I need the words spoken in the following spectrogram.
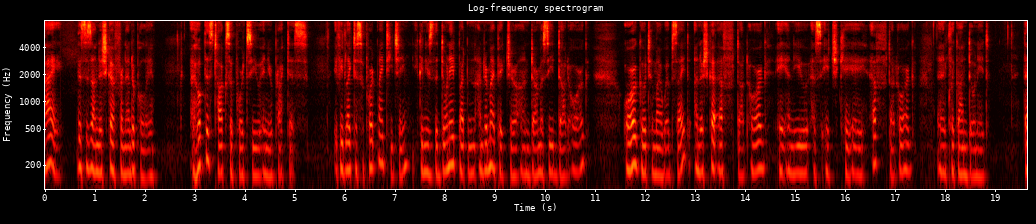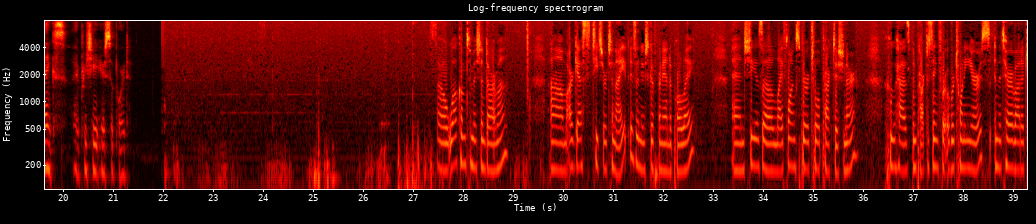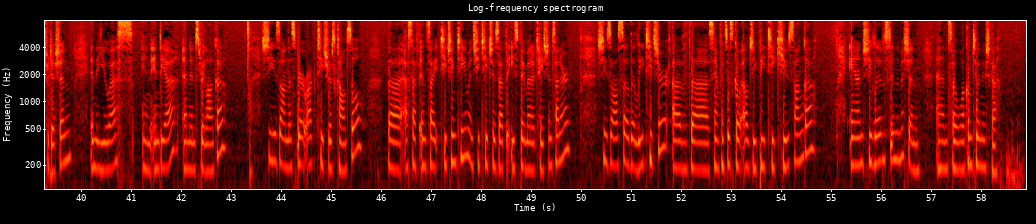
Hi, this is Anushka Fernandopulle. I hope this talk supports you in your practice. If you'd like to support my teaching, you can use the donate button under my picture on dharmaseed.org or go to my website, anushkaf.org, A N U S H K A F.org, and click on donate. Thanks. I appreciate your support. So, welcome to Mission Dharma. Um, our guest teacher tonight is Anushka Fernandopulle, and she is a lifelong spiritual practitioner who has been practicing for over 20 years in the Theravada tradition in the U.S., in India, and in Sri Lanka. She's on the Spirit Rock Teachers Council, the SF Insight teaching team, and she teaches at the East Bay Meditation Center. She's also the lead teacher of the San Francisco LGBTQ Sangha, and she lives in the mission. And so, welcome to Anushka.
